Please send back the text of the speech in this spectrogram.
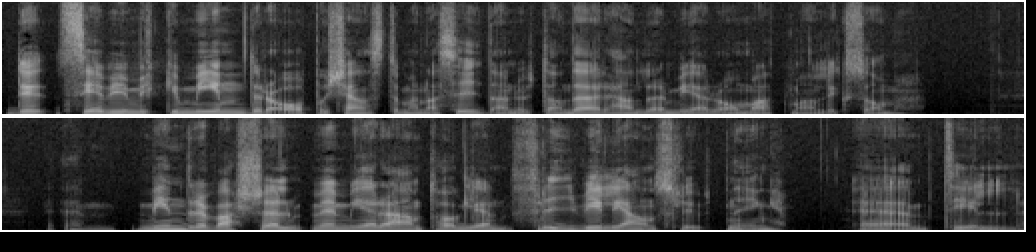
det ser vi mycket mindre av på tjänstemannasidan utan där handlar det mer om att man liksom mindre varsel med mer antagligen frivillig anslutning till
